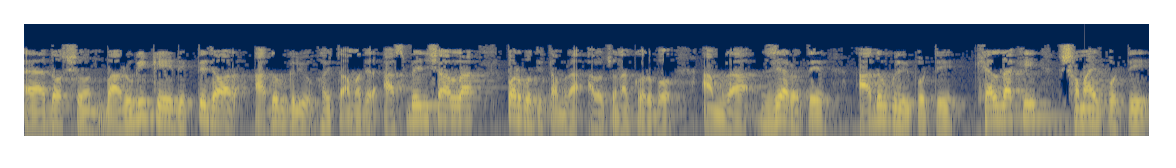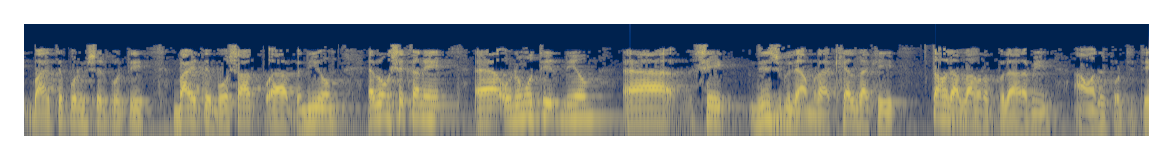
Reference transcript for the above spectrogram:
দর্শন বা রুগীকে দেখতে যাওয়ার আদবগুলিও হয়তো আমাদের আসবে ইনশাআল্লাহ। পরবর্তীতে আমরা আলোচনা করব। আমরা জিয়ারতের আদবগুলির প্রতি খেয়াল রাখি, সময়ের প্রতি, বাড়িতে পরিবেশের প্রতি, বাড়িতে বসার নিয়ম এবং সেখানে অনুমতির নিয়ম সেই জিনিসগুলি আমরা খেয়াল রাখি। তাহলে আল্লাহ রব্বুল্লা আলমিন আমাদের প্রতিতে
